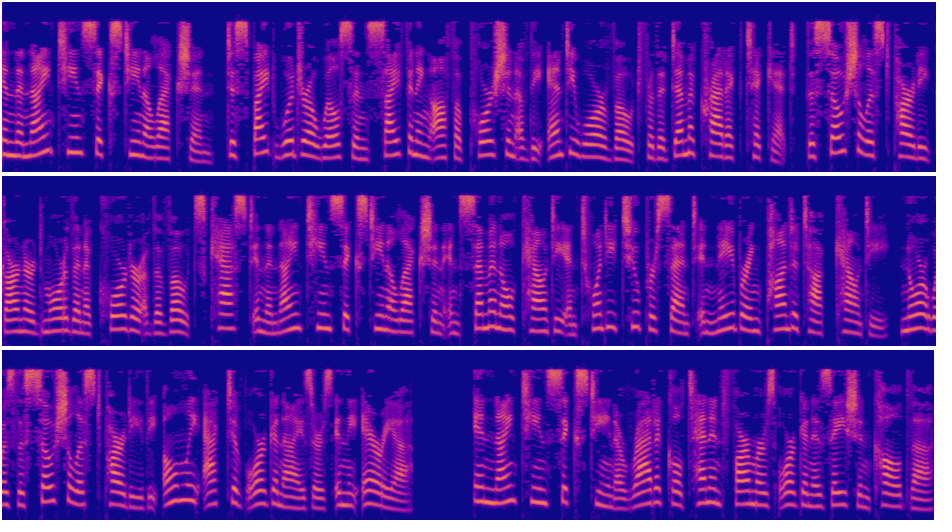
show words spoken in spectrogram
In the 1916 election, despite Woodrow Wilson's siphoning off a portion of the anti-war vote for the Democratic ticket, the Socialist Party garnered more than a quarter of the votes cast in the 1916 election in Seminole County and 22% in neighboring Pontotoc County, nor was the Socialist Party the only active organizers in the area. In 1916 a radical tenant farmers organization called the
